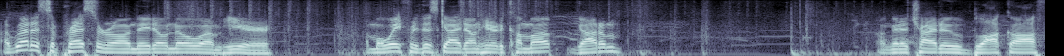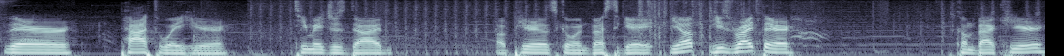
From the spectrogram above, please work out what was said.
I've got a suppressor on. They don't know I'm here. I'm gonna wait for this guy down here to come up. Got him. I'm gonna try to block off their pathway here. Teammate just died. Up here, let's go investigate. Yep, he's right there. Come back here.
